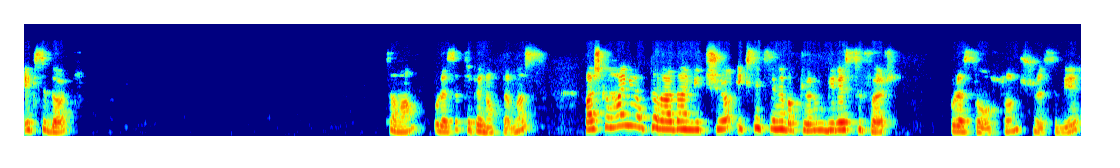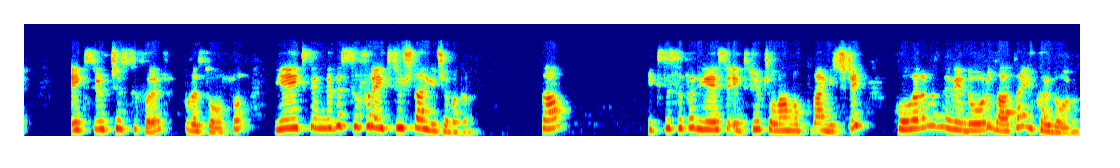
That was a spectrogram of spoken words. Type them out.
eksi 4. Tamam. Burası tepe noktamız. Başka hangi noktalardan geçiyor? X eksenine bakıyorum. 1'e 0. Burası olsun. Şurası 1. Eksi 3'e 0. Burası olsun. Y ekseninde de 0'a eksi 3'ten geçiyor bakın. Tam x'i 0, y'si eksi 3 olan noktadan geçecek. Kollarımız nereye doğru? Zaten yukarı doğru.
